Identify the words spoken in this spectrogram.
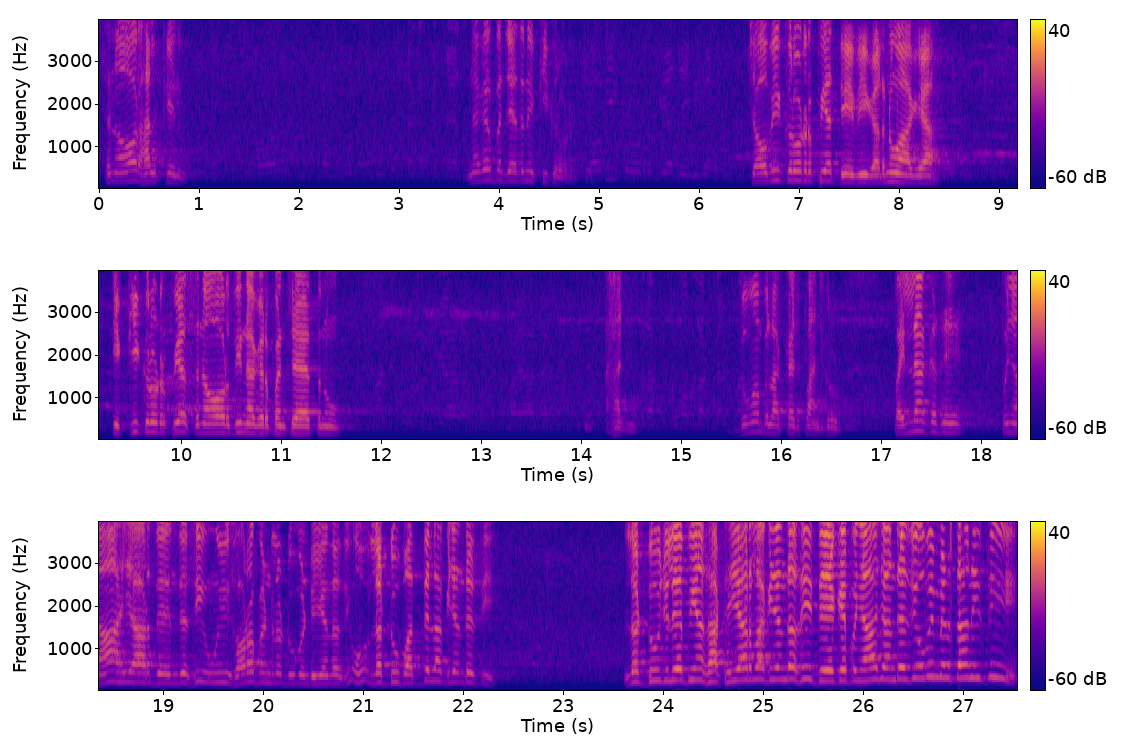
ਸਨੌਰ ਹਲਕੇ ਨੂੰ। ਨਗਰ ਪੰਚਾਇਤ ਨੂੰ 21 ਕਰੋੜ ਰੁਪਈਆ। 24 ਕਰੋੜ ਰੁਪਈਆ ਦੇਵੀਗੜ੍ਹ ਨੂੰ ਆ ਗਿਆ। 21 ਕਰੋੜ ਰੁਪਈਆ ਸਨੌਰ ਦੀ ਨਗਰ ਪੰਚਾਇਤ ਨੂੰ। ਹਾਂਜੀ। ਦੋਵਾਂ ਬਲਾਕਾਂ 'ਚ 5 ਕਰੋੜ। ਪਹਿਲਾਂ ਕਦੇ 50000 ਦੇ ਦਿੰਦੇ ਸੀ, ਉਹੀ ਸਾਰਾ ਪਿੰਡ ਲੱਡੂ ਵੰਡੀ ਜਾਂਦਾ ਸੀ। ਉਹ ਲੱਡੂ ਵੱਧਦੇ ਲੱਗ ਜਾਂਦੇ ਸੀ। ਲੱਡੂ ਜਲੇਬੀਆਂ 60000 ਲੱਗ ਜਾਂਦਾ ਸੀ, ਦੇ ਕੇ 50 ਜਾਂਦੇ ਸੀ, ਉਹ ਵੀ ਮਿਲਦਾ ਨਹੀਂ ਸੀ।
